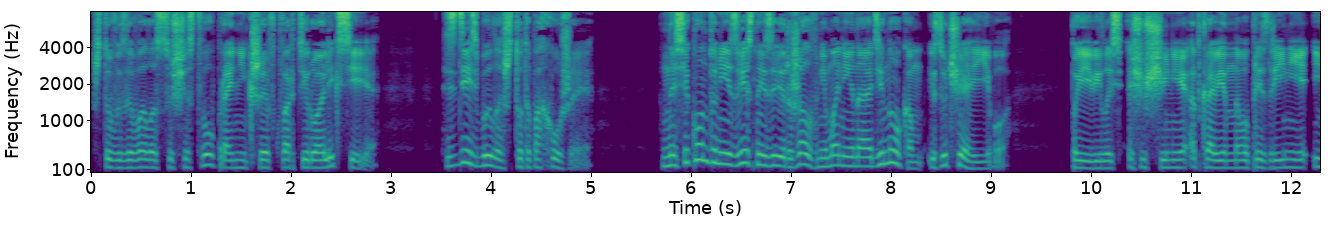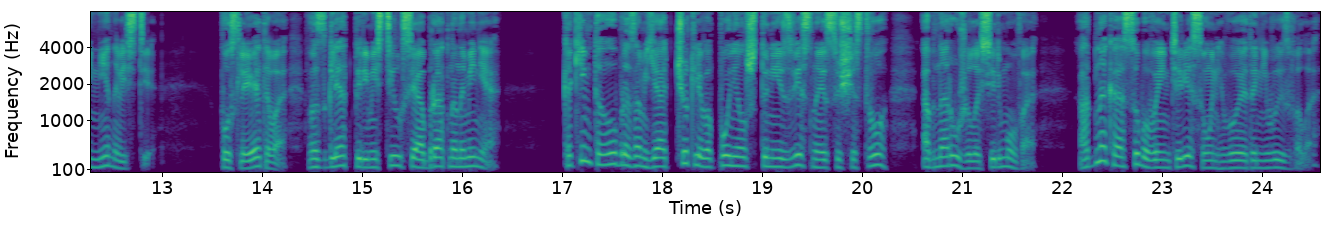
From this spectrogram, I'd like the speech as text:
что вызывало существо, проникшее в квартиру Алексея. Здесь было что-то похожее. На секунду неизвестный задержал внимание на одиноком, изучая его. Появилось ощущение откровенного презрения и ненависти — После этого взгляд переместился обратно на меня. Каким-то образом я отчетливо понял, что неизвестное существо обнаружило седьмого, однако особого интереса у него это не вызвало.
